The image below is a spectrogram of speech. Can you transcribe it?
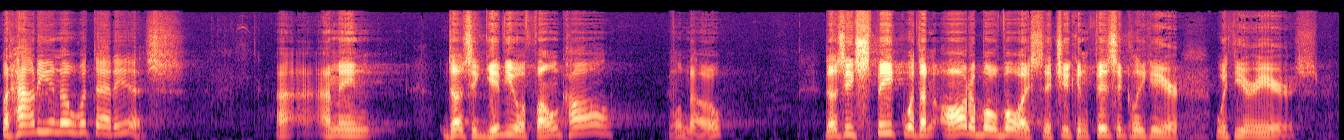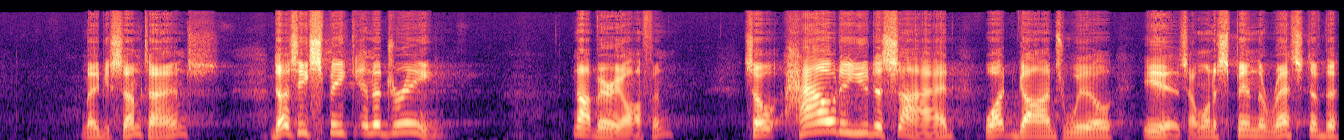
But how do you know what that is? I, I mean, does he give you a phone call? Well, no. Does he speak with an audible voice that you can physically hear with your ears? Maybe sometimes. Does he speak in a dream? Not very often. So how do you decide what God's will is? I want to spend the rest of the,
